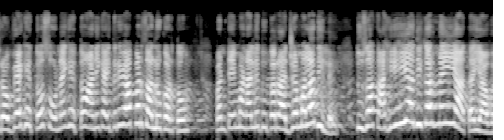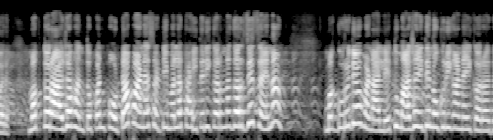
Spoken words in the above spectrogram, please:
द्रव्य घेतो सोनं घेतो आणि काहीतरी व्यापार चालू करतो. पण ते म्हणाले तू तर राज्य मला दिलंय. तुझा काहीही अधिकार नाही आता यावर. मग तो राजा म्हणतो पण पोटा पाण्यासाठी मला काहीतरी करणं गरजेचं आहे ना? मग गुरुदेव म्हणाले तू माझ्या इथे नोकरी का नाही करत?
